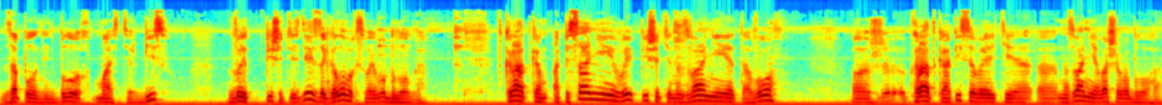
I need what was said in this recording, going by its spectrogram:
заполнить блог Мастер Биз. Вы пишете здесь заголовок своего блога кратком описании вы пишете название того, э, кратко описываете э, название вашего блога.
